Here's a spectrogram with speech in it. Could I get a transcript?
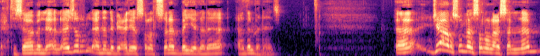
احتسابا للأجر لأن النبي عليه الصلاة والسلام بين لنا هذا المنهج. آه، جاء رسول الله صلى الله عليه وسلم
